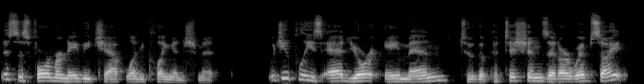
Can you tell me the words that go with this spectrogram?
This is former Navy chaplain Klingenschmitt. Would you please add your amen to the petitions at our website,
